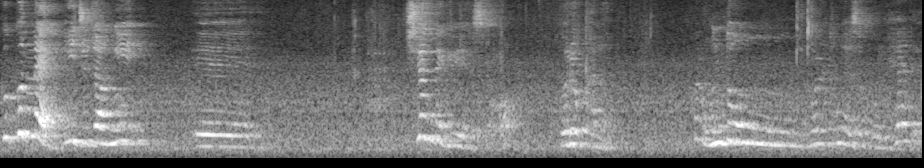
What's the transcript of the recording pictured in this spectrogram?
끝끝내 이 주장이 에, 실현되기 위해서 노력하는 운동을 통해서 그걸 해야 돼요.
